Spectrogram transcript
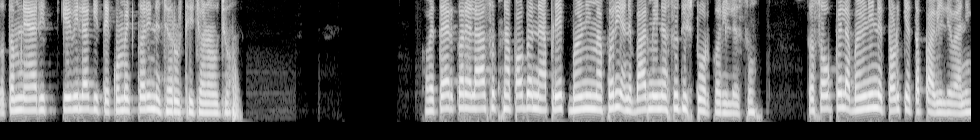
તો તમને આ રીત કેવી લાગી તે કોમેન્ટ કરીને જરૂરથી જણાવજો. હવે તૈયાર કરેલા આ સૂંઠના પાવડરને આપણે એક બરણીમાં ભરી અને બાર મહિના સુધી સ્ટોર કરી લેશું. તો સૌ પહેલાં બરણીને તડકે તપાવી લેવાની.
